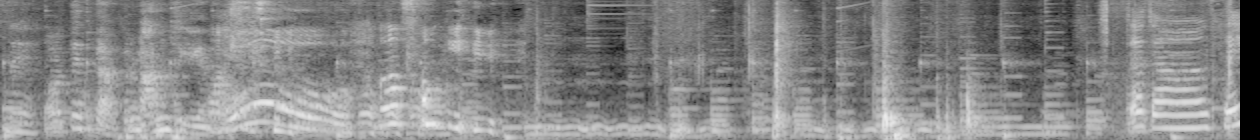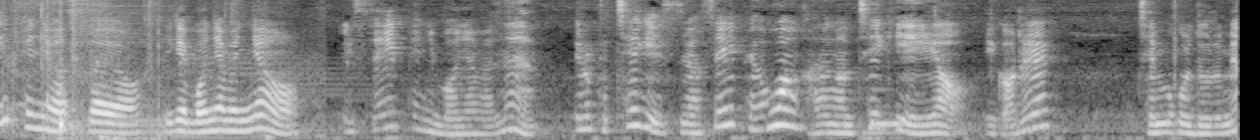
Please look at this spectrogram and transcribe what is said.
네. 어 됐다. 그럼 안 움직이겠네. 아, 오. 아, 속이. 짜잔, 세이펜이 왔어요. 이게 뭐냐면요. 이 세이펜이 뭐냐면은 이렇게 책이 있으면 세이펜 호환 가능한 책이에요. 이거를 제목을 누르면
